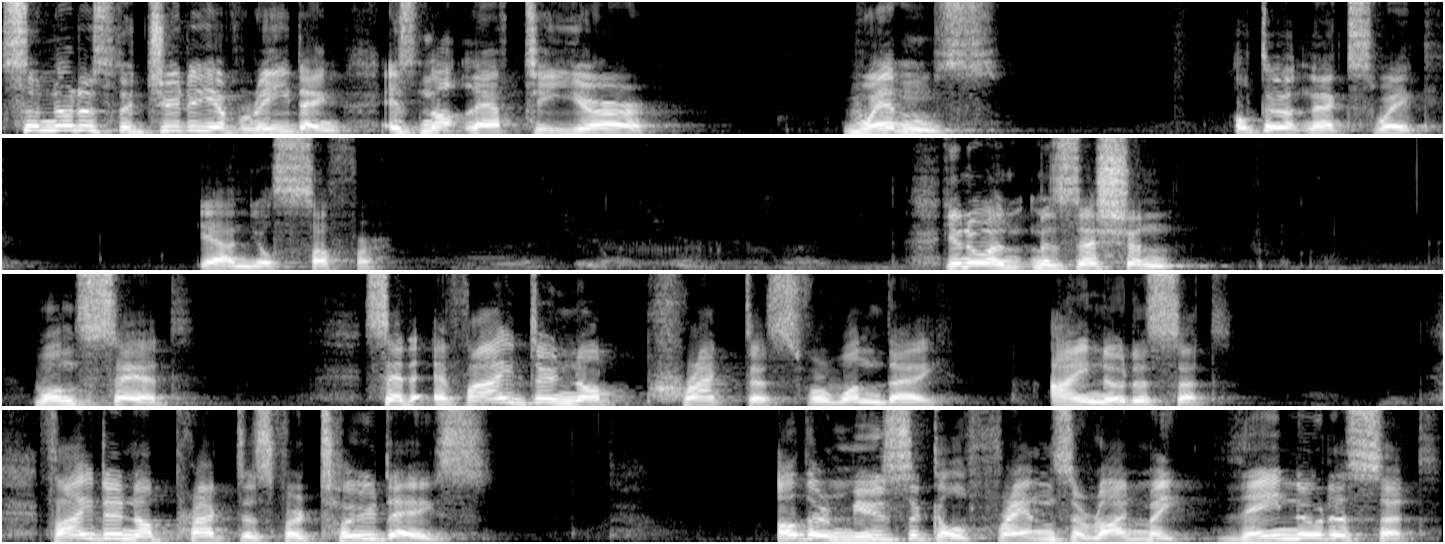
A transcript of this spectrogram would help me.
So notice the duty of reading is not left to your whims. I'll do it next week. Yeah, and you'll suffer. You know, a musician once said, said, if I do not practice for one day, I notice it. If I do not practice for two days, other musical friends around me, they notice it.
